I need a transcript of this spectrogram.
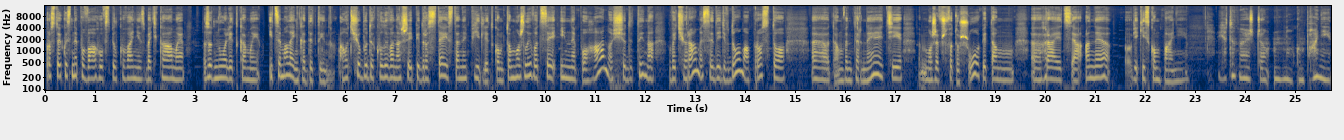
просто якусь неповагу в спілкуванні з батьками. З однолітками, і це маленька дитина. А от що буде, коли вона ще й підросте і стане підлітком, то можливо це і непогано, що дитина вечорами сидить вдома, просто Е, там в інтернеті, може в фотошопі там е, грається, а не в якійсь компанії. Я думаю, що ну, компанії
